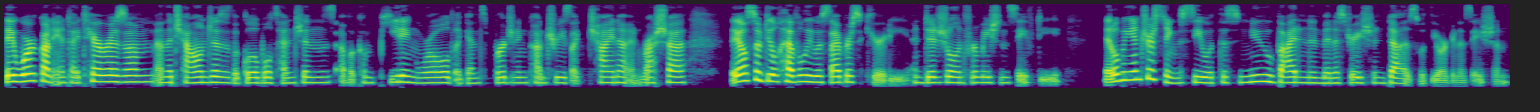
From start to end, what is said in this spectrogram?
They work on anti terrorism and the challenges of the global tensions of a competing world against burgeoning countries like China and Russia. They also deal heavily with cybersecurity and digital information safety, It'll be interesting to see what this new Biden administration does with the organization.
